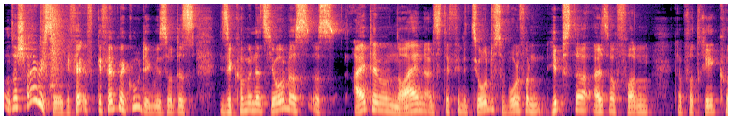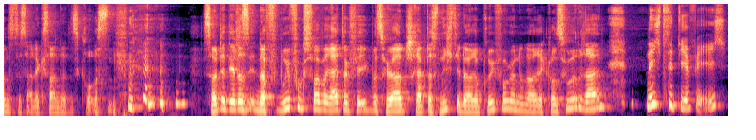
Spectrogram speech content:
Unterschreibe ich so. Gefällt, gefällt mir gut irgendwie so, dass diese Kombination aus, aus Altem und Neuen als Definition sowohl von Hipster als auch von der Porträtkunst des Alexander des Großen. Solltet ihr das in der Prüfungsvorbereitung für irgendwas hören, schreibt das nicht in eure Prüfungen und eure Klausuren rein. Nicht zitierfähig.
